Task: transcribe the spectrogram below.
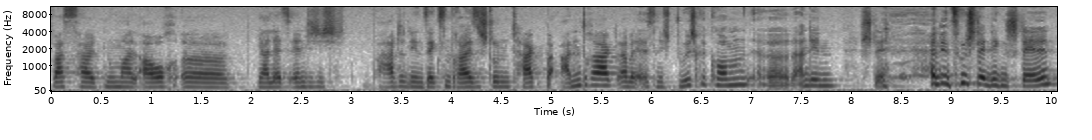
was halt nun mal auch, äh, ja letztendlich, ich hatte den 36-Stunden-Tag beantragt, aber er ist nicht durchgekommen äh, an, den an den zuständigen Stellen,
